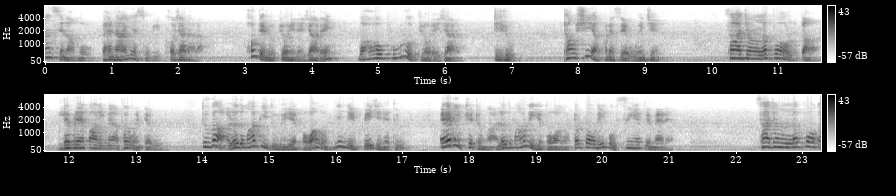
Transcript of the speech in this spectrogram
လန်းစင်လာမှုဘန်နာရက်ဆိုပြီးခေါ်ကြတာလားဟုတ်တယ်လို့ပြောရင်လည်းရတယ်မဟုတ်ဘူးလို့ပြောလည်းရတယ်ဒီလို1880ဝန်းကျင်စာဂျွန်လက်ဘော့က Liberal Parliament အဖွဲ့ဝင်တဦးသူကအလုသမားပြည်သူတွေရဲ့ဘဝကိုမြင့်တင်ပေးခြင်းတဲ့သူအဲ့ဒီခေတ်တုန်းကအလုသမားတွေရဲ့ဘဝကတော်တော်လေးကိုဆင်းရဲပင်ပန်းတယ်စာဂျွန်လက်ဘော့က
